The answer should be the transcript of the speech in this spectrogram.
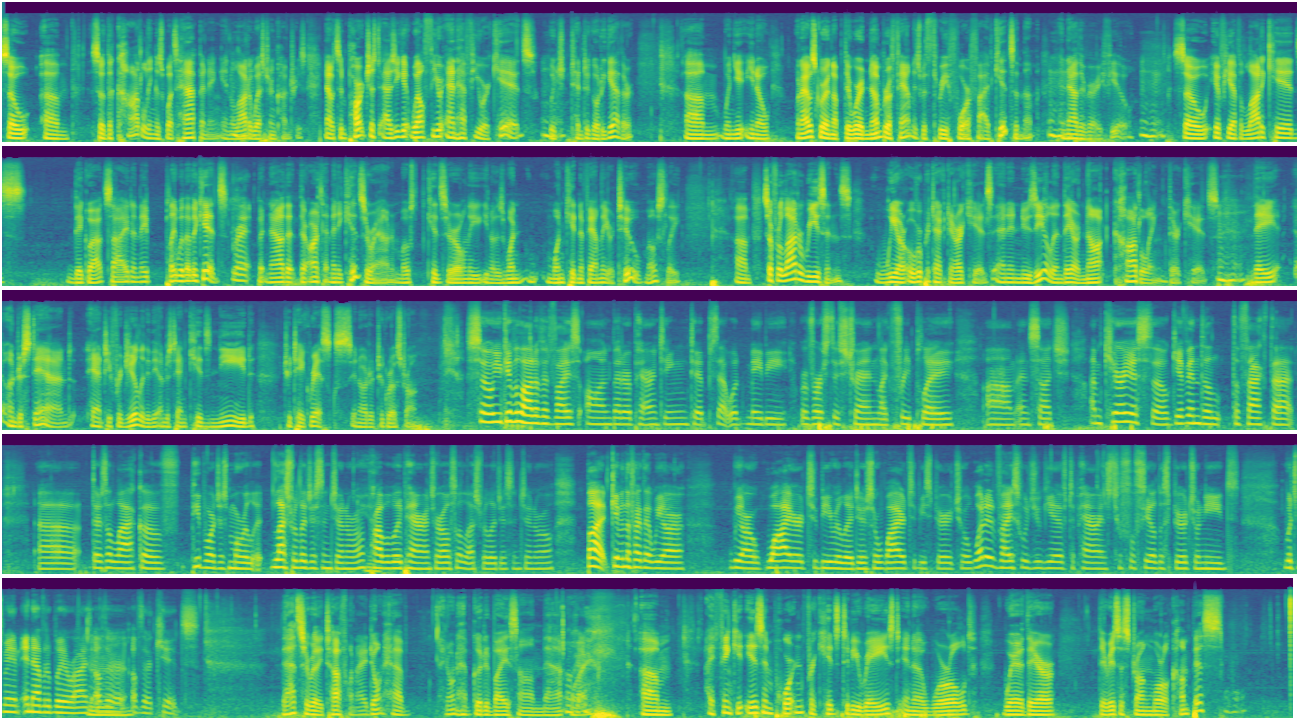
So, um, so the coddling is what's happening in a lot of Mhm. Western countries. Now, it's in part just as you get wealthier and have fewer kids, which Mhm. tend to go together. Um, when you you know when I was growing up, there were a number of families with three, four, five kids in them, Mhm. and now they're very few. Mhm. So if you have a lot of kids, they go outside and they play with other kids. right. But now that there aren't that many kids around, and most kids are only, you know, there's one one kid in a family or two mostly. Um, so for a lot of reasons, we are overprotecting our kids. And in New Zealand, they are not coddling their kids. Mhm. They understand anti-fragility. They understand kids need to take risks in order to grow strong. So you give a lot of advice on better parenting tips that would maybe reverse this trend, like free play um, and such. I'm curious though, given the the fact that uh, there's a lack of people are just more reli- less religious in general. Yeah. Probably parents are also less religious in general. But given the fact that we are we are wired to be religious or wired to be spiritual, what advice would you give to parents to fulfill the spiritual needs, which may inevitably arise of their Mm. of their kids? That's a really tough one. I don't have I don't have good advice on that Okay. one. Um, I think it is important for kids to be raised in a world where there there is a strong moral compass,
